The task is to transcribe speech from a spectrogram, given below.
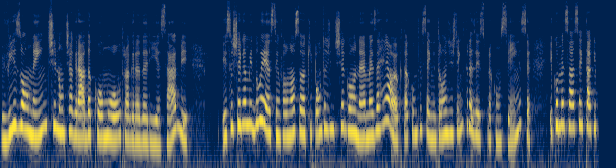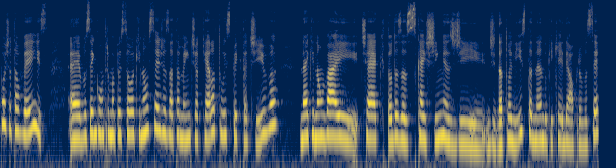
visualmente não te agrada como outro agradaria, sabe? Isso chega a me doer, assim, eu falo, nossa, a que ponto a gente chegou, né? Mas é real, é o que tá acontecendo. Então a gente tem que trazer isso pra consciência e começar a aceitar que, poxa, talvez é, você encontre uma pessoa que não seja exatamente aquela tua expectativa né, que não vai check todas as caixinhas de, de da tua lista, né, do que, que é ideal para você,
